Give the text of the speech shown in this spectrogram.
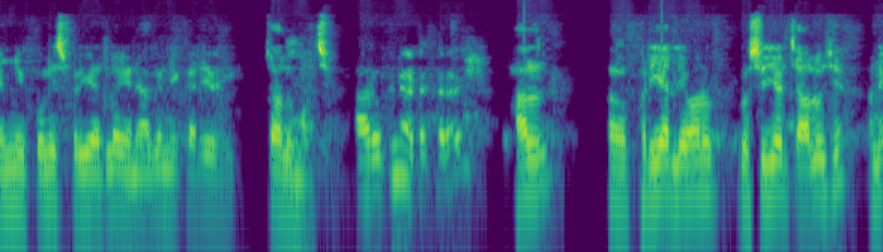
એમની પોલીસ ફરિયાદ લઈ અને આગળની કાર્યવાહી ચાલુમાં છે. આરોપીને અટક કરાવી? હાલ ફરિયાદ લેવાનું પ્રોસિજર ચાલુ છે અને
